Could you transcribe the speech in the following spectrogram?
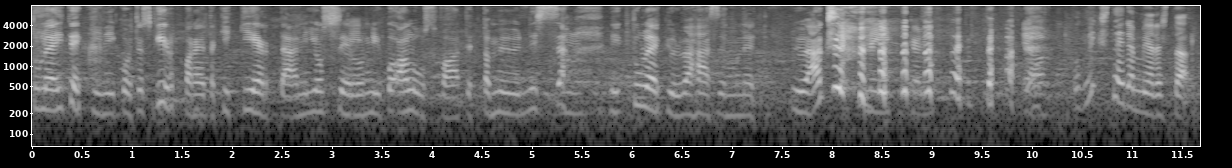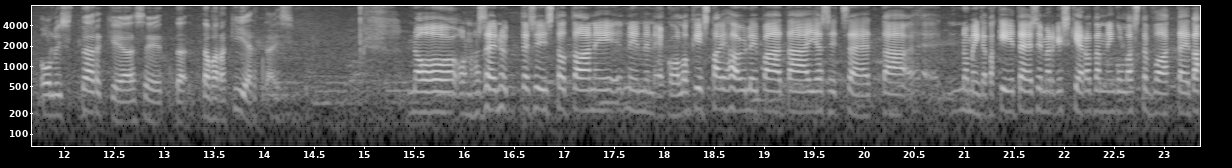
tulee itsekin, niin että jos kirppareitakin kiertää, niin jos siellä on niin alusvaatetta myynnissä, mm. niin tulee kyllä vähän semmoinen yöksi. Niin, kyllä. Miksi teidän mielestä olisi tärkeää se, että tavara kiertäisi? No onhan se nyt siis tota, niin, niin, niin ekologista ihan ylipäätään ja sitten se, että no minkä takia itse esimerkiksi kierrätän niin lasten vaatteita,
